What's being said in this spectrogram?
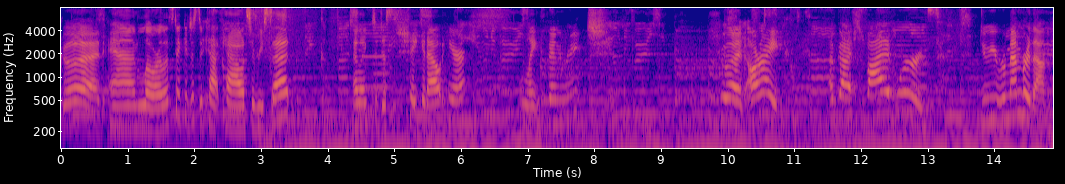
Good. And lower. Let's take it just a cat-cow to reset. I like to just shake it out here. Lengthen, reach. Good. All right. I've got five words. Do you remember them?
